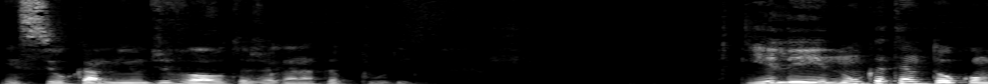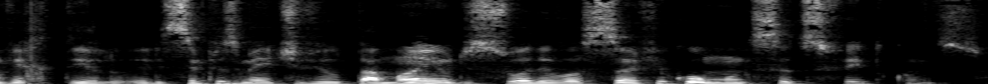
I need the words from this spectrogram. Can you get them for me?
em seu caminho de volta a Jagannatha Puri. Ele nunca tentou convertê-lo, ele simplesmente viu o tamanho de sua devoção e ficou muito satisfeito com isso.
